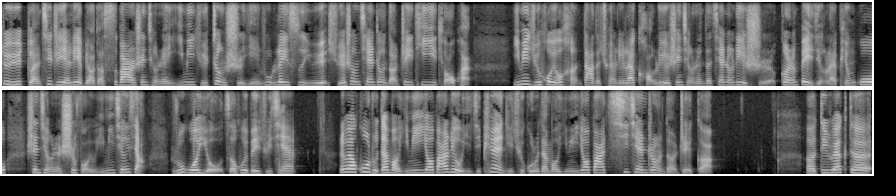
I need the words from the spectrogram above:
对于短期职业列表的四八二申请人，移民局正式引入类似于学生签证的 GTE 条款。移民局会有很大的权利来考虑申请人的签证历史、个人背景，来评估申请人是否有移民倾向。如果有，则会被拒签。另外，雇主担保移民幺八六以及偏远地区雇主担保移民幺八七签证的这个呃 direct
